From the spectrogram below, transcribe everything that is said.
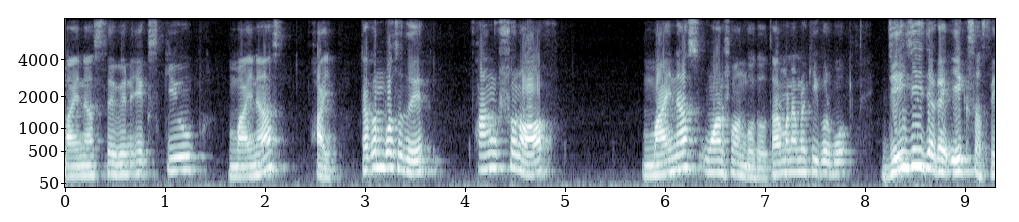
minus seven x cube minus five এখন বলছে যে ফাংশন অফ মাইনাস ওয়ান সমান কত? তার মানে আমরা কি করব? যেই যেই জায়গায় এক্স আছে,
